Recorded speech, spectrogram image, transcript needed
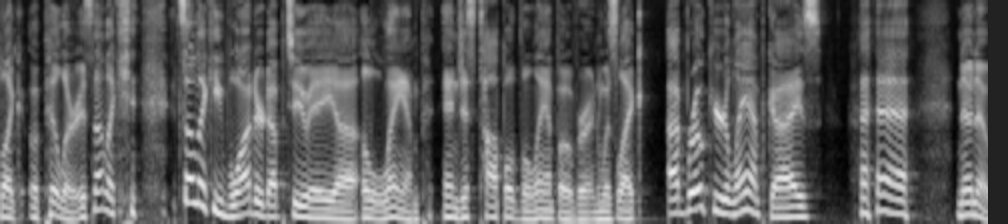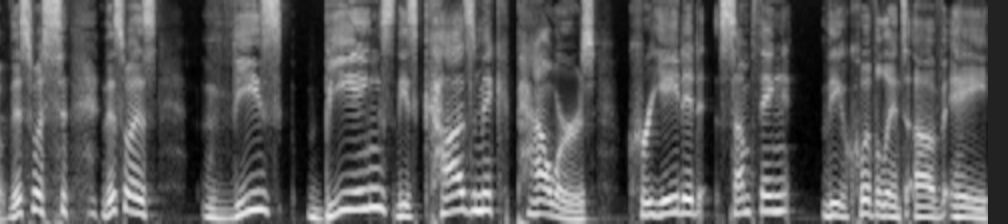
like a pillar. It's not like it's not like he wandered up to a uh, a lamp and just toppled the lamp over and was like, "I broke your lamp, guys." no, no. This was this was these beings, these cosmic powers created something the equivalent of a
